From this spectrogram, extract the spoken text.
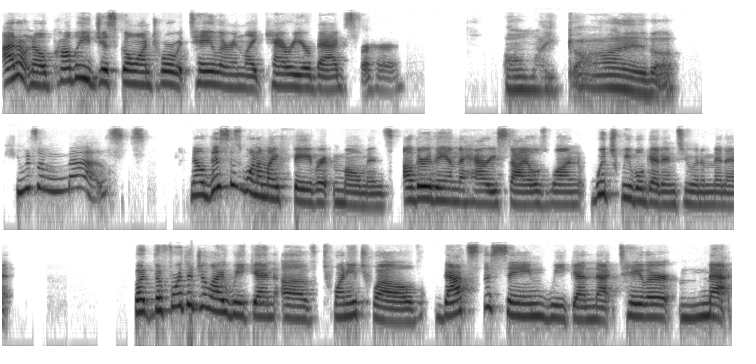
I don't know, probably just go on tour with Taylor and like carry her bags for her. Oh my God. She was a mess. Now, this is one of my favorite moments, other than the Harry Styles one, which we will get into in a minute. But the 4th of July weekend of 2012, that's the same weekend that Taylor met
